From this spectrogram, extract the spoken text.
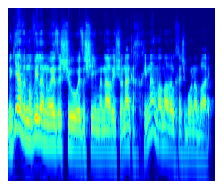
מגיע ומביא לנו איזשהו, איזושהי מנה ראשונה ככה חינם ואמר על חשבון הבית.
